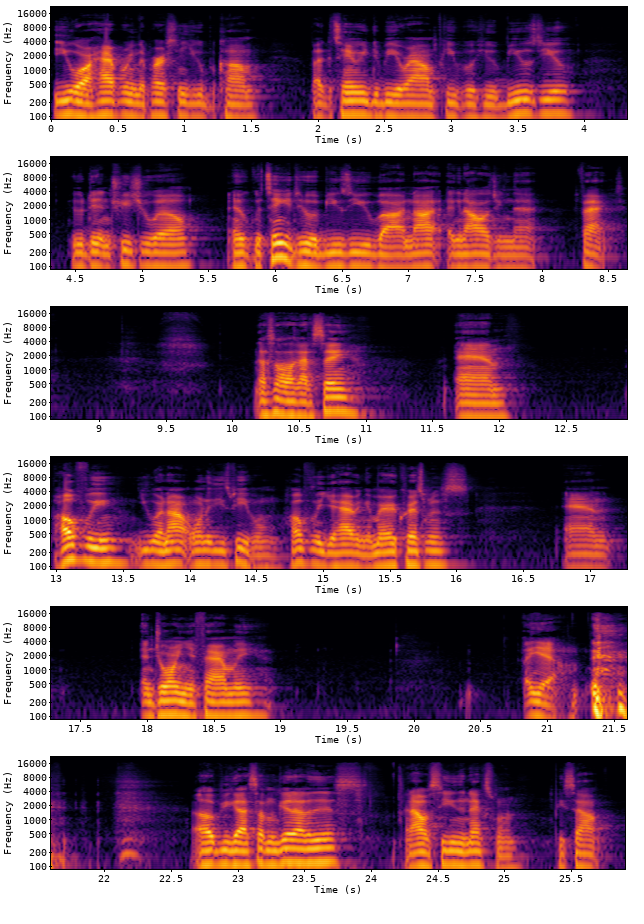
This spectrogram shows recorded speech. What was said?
You are hampering the person you become by continuing to be around people who abuse you, who didn't treat you well, and who continue to abuse you by not acknowledging that fact. That's all I got to say. And hopefully, you are not one of these people. Hopefully, you're having a Merry Christmas and enjoying your family. Yeah. I hope you got something good out of this, and I will see you in the next one. Peace out.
